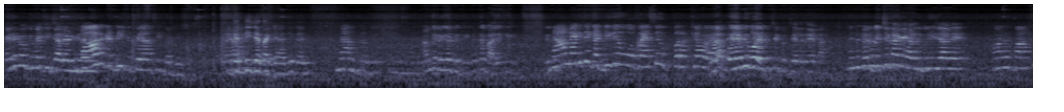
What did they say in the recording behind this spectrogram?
ਕਹਿੰਦੇ ਕਿਉਂਕਿ ਮੈਂ ਚੀਜ਼ਾਂ ਲੈਣੀਆਂ। ਬਾਹਰ ਗੱਡੀ ਚ ਪਿਆ ਸੀ ਗੱਡੀ ਚ। ਗੱਡੀ ਜੇ ਤਾਂ ਗਿਆ ਜੀ ਤੈਨੂੰ। ਮੈਂ ਅੰਦਰ ਦੇਖੀ ਅੰਦਰ ਵੀ ਗੱਡੀ ਦੀ ਕਿਤੇ ਬਾਜੀ ਦੀ ਨਾ ਮੈਂ ਕਿਤੇ ਗੱਡੀ ਦੇ ਉਹ ਵੈਸੇ ਉੱਪਰ ਰੱਖਿਆ ਹੋਇਆ। ਇਹ ਵੀ ਹੋਏ ਪਿੱਛੇ ਕੁੱਤੇ ਲੈ ਦੇਣਾ ਮੈਨੂੰ ਫਿਰ ਵਿੱਚ ਤਾਂ ਗਿਆ ਬਰੀਜ ਆਵੇ ਹਾਂ ਬਾਤ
